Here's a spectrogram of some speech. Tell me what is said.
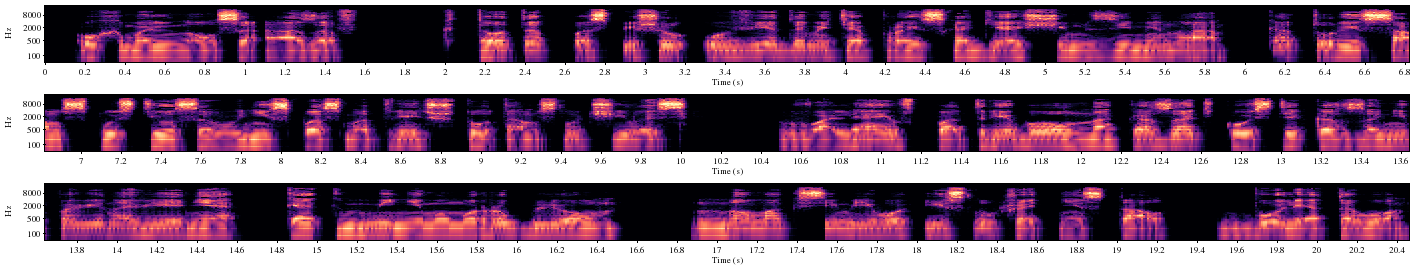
– ухмыльнулся Азов. Кто-то поспешил уведомить о происходящем Зимина, который сам спустился вниз посмотреть, что там случилось. Валяев потребовал наказать Костика за неповиновение, как минимум рублем, но Максим его и слушать не стал. Более того,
